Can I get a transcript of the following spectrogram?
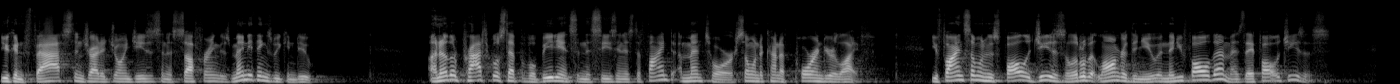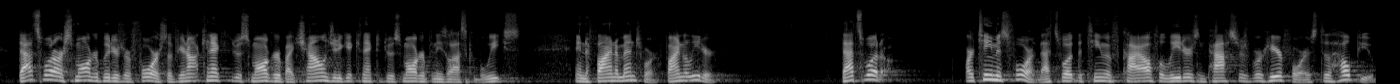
You can fast and try to join Jesus in his suffering. There's many things we can do. Another practical step of obedience in this season is to find a mentor or someone to kind of pour into your life. You find someone who's followed Jesus a little bit longer than you, and then you follow them as they follow Jesus. That's what our small group leaders are for. So if you're not connected to a small group, I challenge you to get connected to a small group in these last couple weeks and to find a mentor, find a leader. That's what our team is for. That's what the team of Chi Alpha leaders and pastors we're here for, is to help you.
